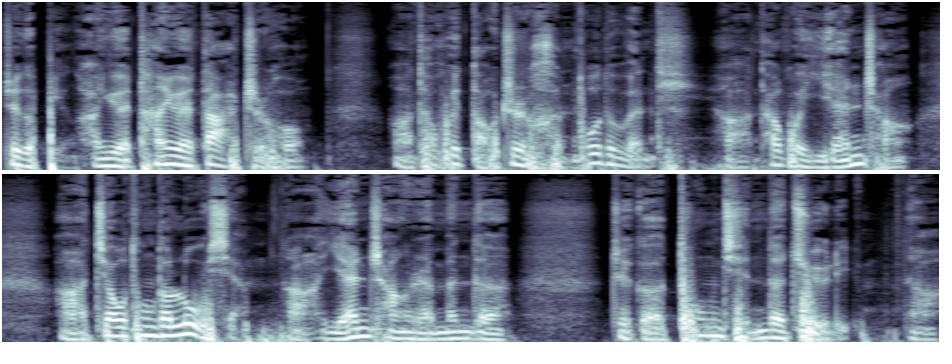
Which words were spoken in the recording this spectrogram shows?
这个饼啊，越摊越大之后，啊，它会导致很多的问题啊，它会延长啊交通的路线啊，延长人们的这个通勤的距离啊，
